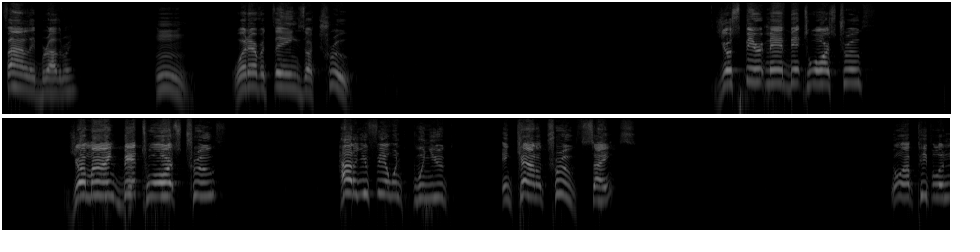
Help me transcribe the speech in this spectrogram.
finally, brethren, mm, whatever things are true, is your spirit man bent towards truth? Is your mind bent towards truth? How do you feel when, when you encounter truth, saints? You know what people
